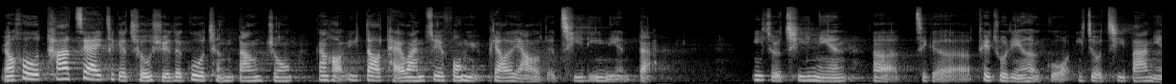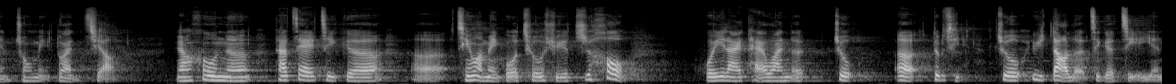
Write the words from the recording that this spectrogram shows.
然后他在这个求学的过程当中，刚好遇到台湾最风雨飘摇的七零年代。一九七一年，呃，这个退出联合国；一九七八年，中美断交。然后呢，他在这个呃前往美国求学之后，回来台湾的就呃，对不起，就遇到了这个解严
